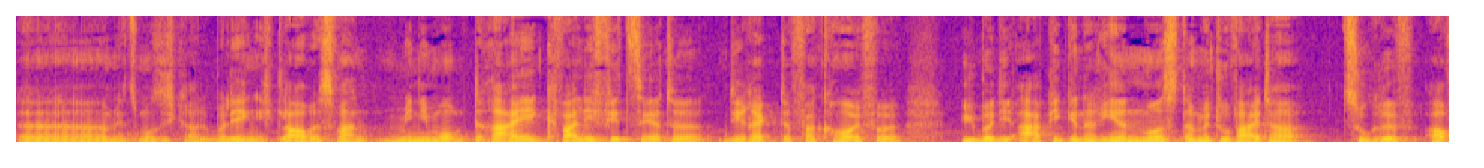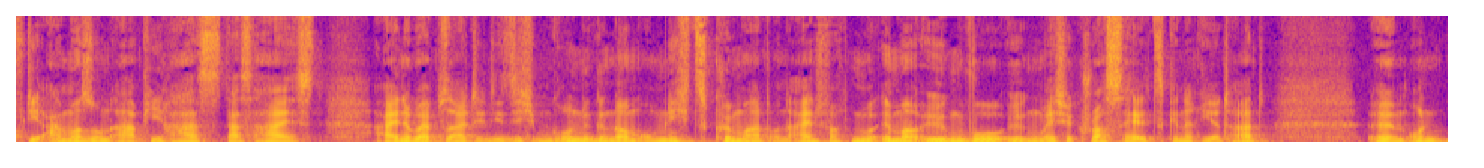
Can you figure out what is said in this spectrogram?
äh, jetzt muss ich gerade überlegen, ich glaube, es waren Minimum drei qualifizierte direkte Verkäufe über die API generieren musst, damit du weiter Zugriff auf die Amazon API hast. Das heißt, eine Webseite, die sich im Grunde genommen um nichts kümmert und einfach nur immer irgendwo irgendwelche Cross-Sales generiert hat, ähm, und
